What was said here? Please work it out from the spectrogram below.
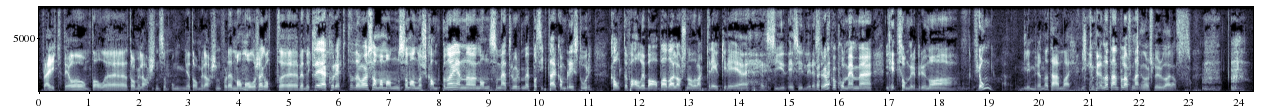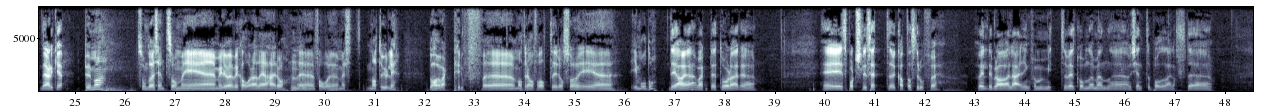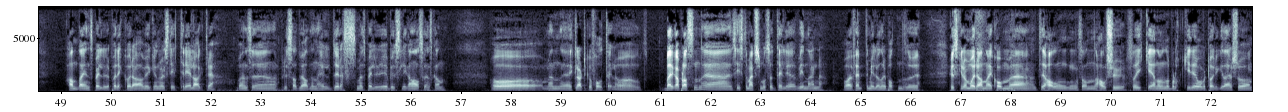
For det er riktig å omtale Tommy Larsen som unge Tommy Larsen, for den mannen holder seg godt, eh, Bendik. Det er korrekt. Det var samme mannen som Anders Kampene, en eh, mann som jeg tror på sikt her kan bli stor, kalte for Alibaba da Larsen hadde vært tre uker i, eh, syd, i sydligere strøk og kom hjem litt sommerbrun og fjong. Glimrende tan der. Glimrende tan på Larsen der. Ikke noe slurv der, altså. Det er det ikke. Puma, som du er kjent som i miljøet, vi kaller deg det her òg. Det faller mest naturlig. Du har jo vært proff eh, materialforvalter også i, eh, i Modo. Det har jeg. Vært et år der. Eh, sportslig sett eh, katastrofe. Veldig bra læring for mitt vedkommende, men eh, jeg kjente på det der. Altså. Det handla inn spillere på rekke og rad. Vi kunne vel stilt tre lag, tror jeg. Pluss at vi hadde en hel drøss med spillere i bussligaen Allsvenskan. Men jeg klarte ikke å få det til. Og berga plassen. Eh, siste matchen mot Södertälje, Vinneren var 50 millioner i potten. Så vi husker om morgenen når jeg kom eh, til hallen sånn halv sju, så gikk jeg gjennom noen blokker over torget der, så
